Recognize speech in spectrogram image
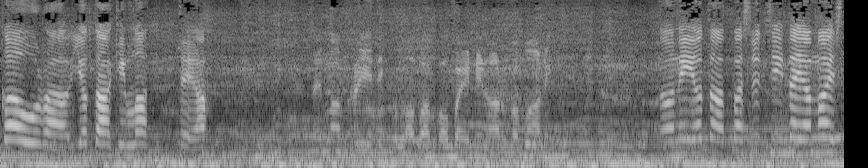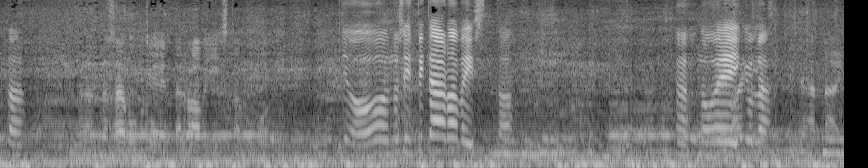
kaura jotakin lattea. En mä oon kriitikko, mä oon vaan kofeiininarkomaani. No niin, otapas nyt siitä ja maistaa. Tässä lukee, että ravista. Joo, no sit pitää ravistaa. No ei kyllä. Tehdään näin.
